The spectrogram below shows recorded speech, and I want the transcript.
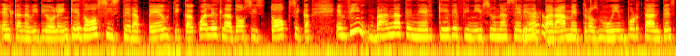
el, cannabidiol, en qué dosis terapéutica, cuál es la dosis tóxica, en fin, van a tener que definirse una serie de parámetros muy importantes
